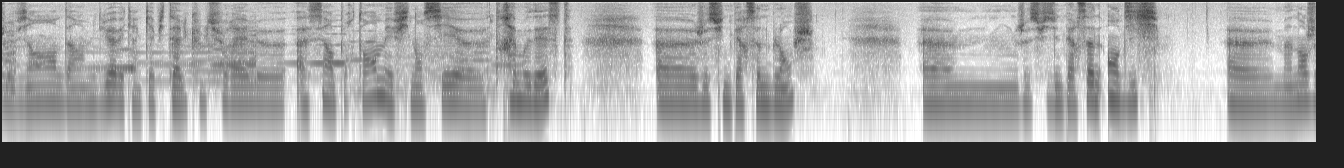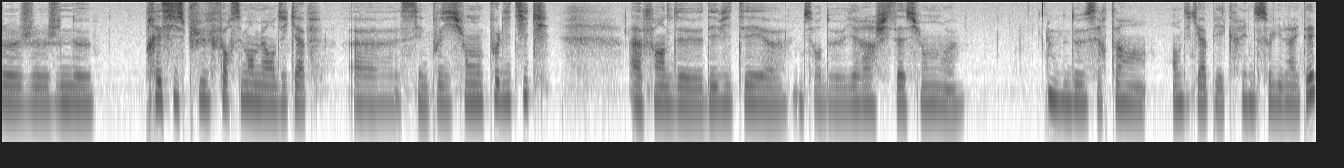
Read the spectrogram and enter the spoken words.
Je viens d'un milieu avec un capital culturel assez important, mais financier très modeste. je suis une personne blanche. je suis une personne handi. maintenant, je, ne précise plus forcément mes handicaps. C'est une position politique afin d'éviter une sorte de hiérarchisation de certains handicaps et créer une solidarité.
